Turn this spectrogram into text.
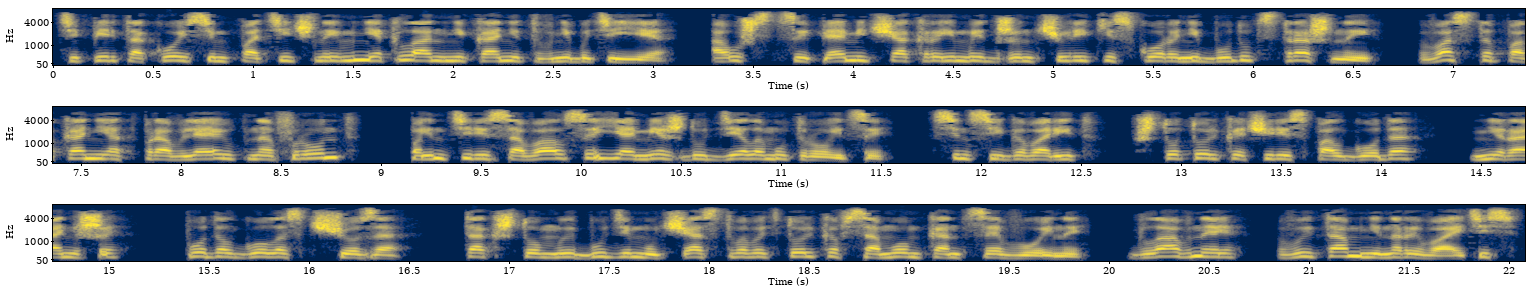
теперь такой симпатичный мне клан не канет в небытие, а уж с цепями чакры и мэджинчурики скоро не будут страшны. Вас-то пока не отправляют на фронт, поинтересовался я между делом у троицы. Синси говорит, что только через полгода, не раньше, подал голос Чоза, так что мы будем участвовать только в самом конце войны. Главное, вы там не нарывайтесь,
